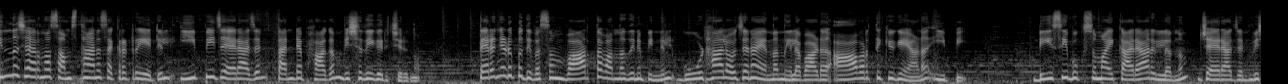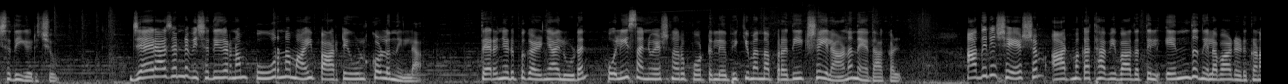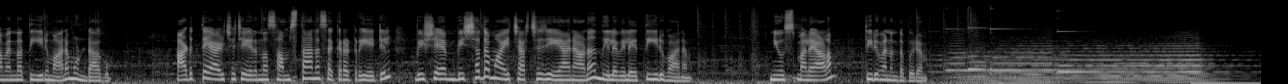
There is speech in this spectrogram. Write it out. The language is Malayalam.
ഇന്ന് ചേർന്ന സംസ്ഥാന സെക്രട്ടേറിയറ്റിൽ ഇ പി ജയരാജൻ തന്റെ ഭാഗം വിശദീകരിച്ചിരുന്നു. തെരഞ്ഞെടുപ്പ് ദിവസം വാർത്ത വന്നതിന് പിന്നിൽ ഗൂഢാലോചന എന്ന നിലപാട് ആവർത്തിക്കുകയാണ് ഇ പി. ഡി സി ബുക്സുമായി കരാറില്ലെന്നും ജയരാജൻ വിശദീകരിച്ചു. ജയരാജന്റെ വിശദീകരണം പൂർണമായി പാർട്ടി ഉൾക്കൊള്ളുന്നില്ല. തെരഞ്ഞെടുപ്പ് കഴിഞ്ഞാലുടൻ പോലീസ് അന്വേഷണ റിപ്പോർട്ട് ലഭിക്കുമെന്ന പ്രതീക്ഷയിലാണ് നേതാക്കൾ. അതിനുശേഷം ആത്മകഥാ വിവാദത്തിൽ എന്ത് നിലപാടെടുക്കണമെന്ന തീരുമാനമുണ്ടാകും. അടുത്തയാഴ്ച ചേരുന്ന സംസ്ഥാന സെക്രട്ടേറിയറ്റിൽ വിഷയം വിശദമായി ചർച്ച ചെയ്യാനാണ് നിലവിലെ തീരുമാനം. ന്യൂസ് മലയാളം തിരുവനന്തപുരം.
